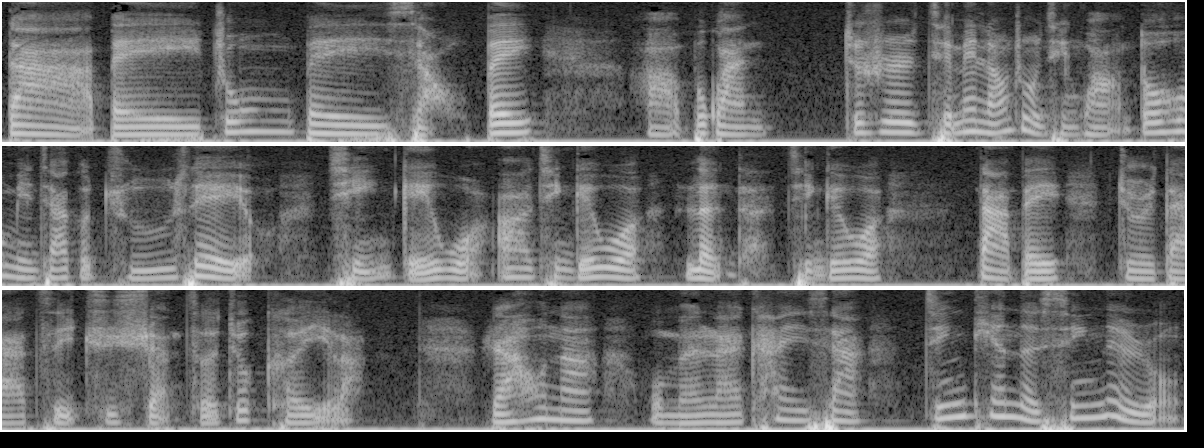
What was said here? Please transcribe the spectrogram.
大杯、中杯、小 杯啊，不管就是前面两种情况，都后面加个주세 요， 请给我啊，请给我冷的，请给我大杯，就是大家自己去选择就可以了。然后呢，我们来看一下今天的新内容，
